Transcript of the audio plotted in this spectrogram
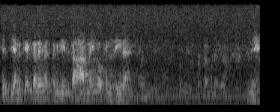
کہ جن کے گلے میں تقریر کا ہار نہیں، وہ خنزیر ہیں۔ جی۔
